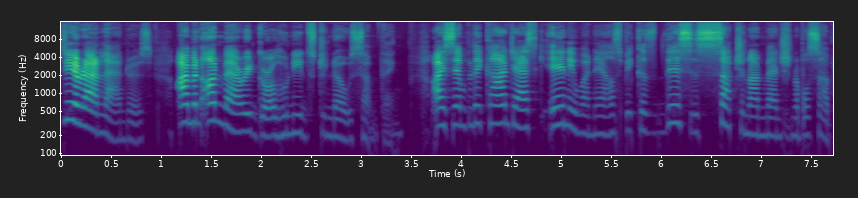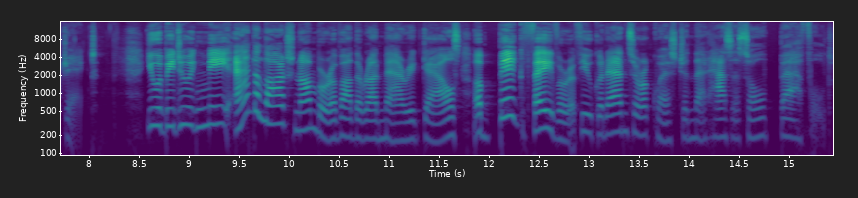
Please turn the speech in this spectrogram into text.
Dear Ann Landers, I'm an unmarried girl who needs to know something. I simply can't ask anyone else because this is such an unmentionable subject. You would be doing me and a large number of other unmarried gals a big favor if you could answer a question that has us all baffled.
